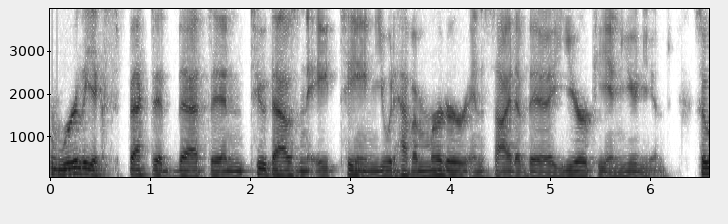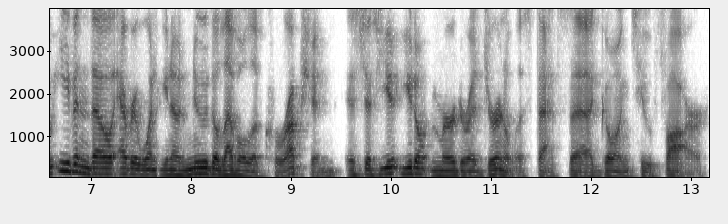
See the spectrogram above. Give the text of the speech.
really expected that in 2018 you would have a murder inside of the European Union. So even though everyone you know knew the level of corruption, it's just you you don't murder a journalist. That's uh, going too far.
